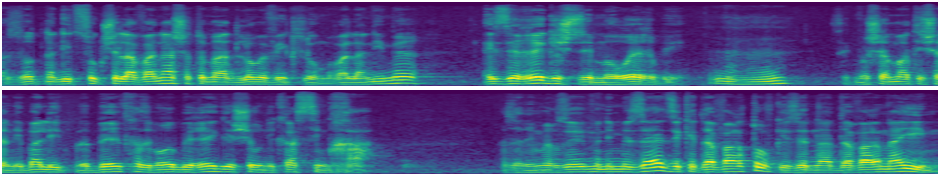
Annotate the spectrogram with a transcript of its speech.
אז זאת נגיד סוג של הבנה שאת אומרת, אני לא מבין כלום. אבל אני אומר, איזה רגש זה מעורר בי. Mm-hmm. זה כמו שאמרתי, שאני בא לדבר איתך, זה מעורר בי רגש שהוא נקרא שמחה. אז אני אומר, זה, אני מזהה את זה כדבר טוב, כי זה דבר נעים.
